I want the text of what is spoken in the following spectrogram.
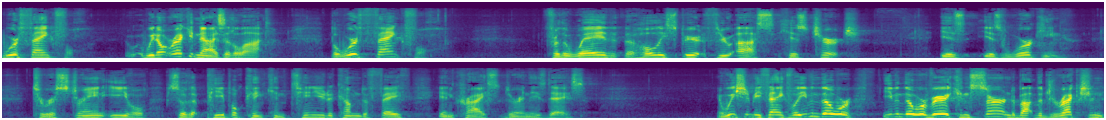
We're thankful. We don't recognize it a lot, but we're thankful for the way that the Holy Spirit, through us, his church, is, is working to restrain evil so that people can continue to come to faith in Christ during these days. And we should be thankful, even though we're, even though we're very concerned about the direction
